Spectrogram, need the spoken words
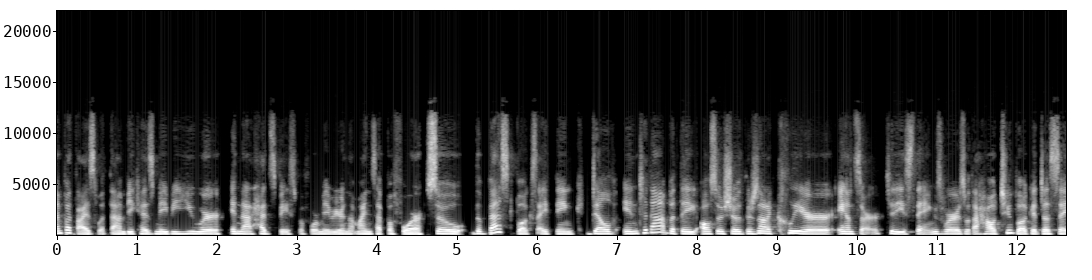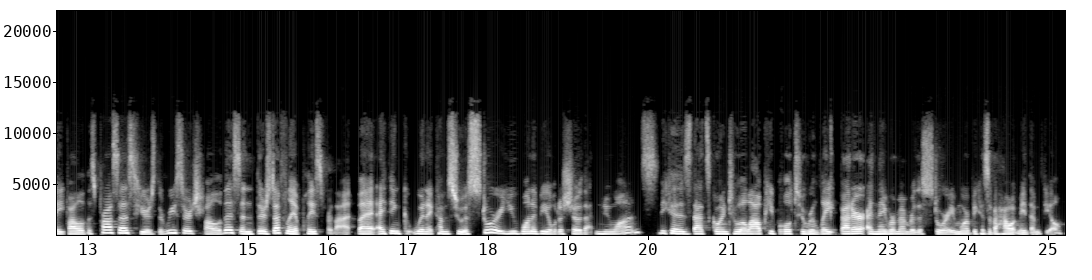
empathize with them because maybe you were in that headspace before, maybe you're in that mindset before. So the best books, I think, delve into that, but they also show there's not a clear answer to these things. Whereas with a how to book, it does say, follow this process, here's the research, follow this. And there's definitely a place for that. But I think when it comes to a story, you want to be able to show that nuance because that's going to allow people to relate better and they remember the story more because of how it made them feel.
